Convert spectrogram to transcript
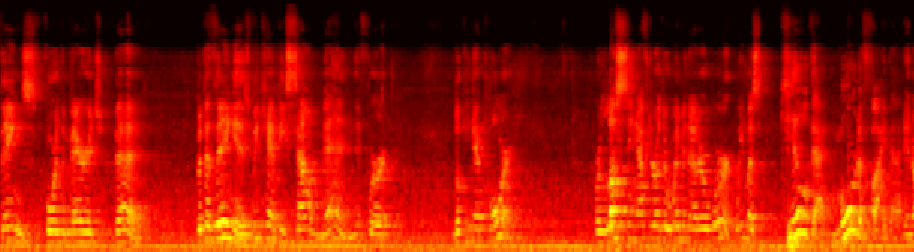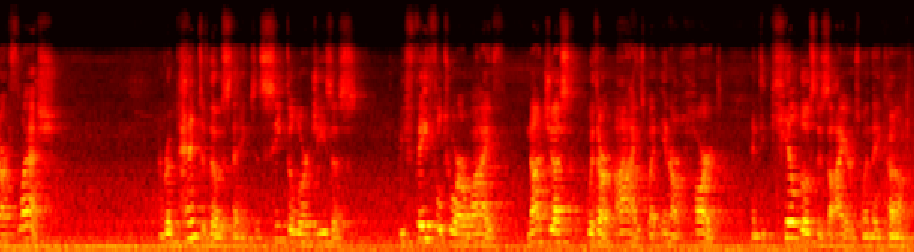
things for the marriage bed. But the thing is, we can't be sound men if we're looking at porn. We're lusting after other women at our work. We must kill that, mortify that in our flesh, repent of those things and seek the Lord Jesus be faithful to our wife, not just with our eyes, but in our heart, and to kill those desires when they come.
